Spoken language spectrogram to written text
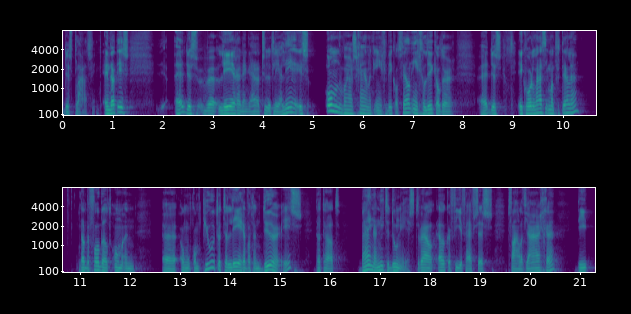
dus plaatsvindt. En dat is, hè, dus we leren, denk ja, natuurlijk leren. Leren is onwaarschijnlijk ingewikkeld, veel ingewikkelder. Hè. Dus ik hoorde laatst iemand vertellen dat bijvoorbeeld om een om een computer te leren wat een deur is, dat dat bijna niet te doen is. Terwijl elke 4, 5, 6, 12-jarige, die,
